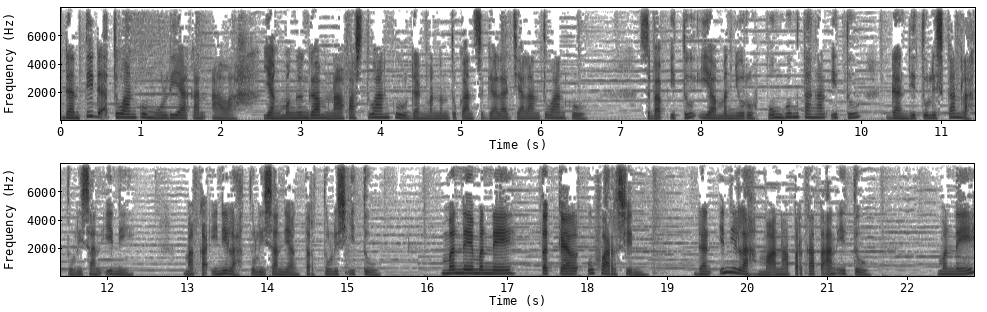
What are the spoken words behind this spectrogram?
dan tidak tuanku muliakan Allah yang menggenggam nafas tuanku dan menentukan segala jalan tuanku. Sebab itu ia menyuruh punggung tangan itu dan dituliskanlah tulisan ini. Maka inilah tulisan yang tertulis itu. Mene-mene tekel ufarsin. Dan inilah makna perkataan itu. Mene,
